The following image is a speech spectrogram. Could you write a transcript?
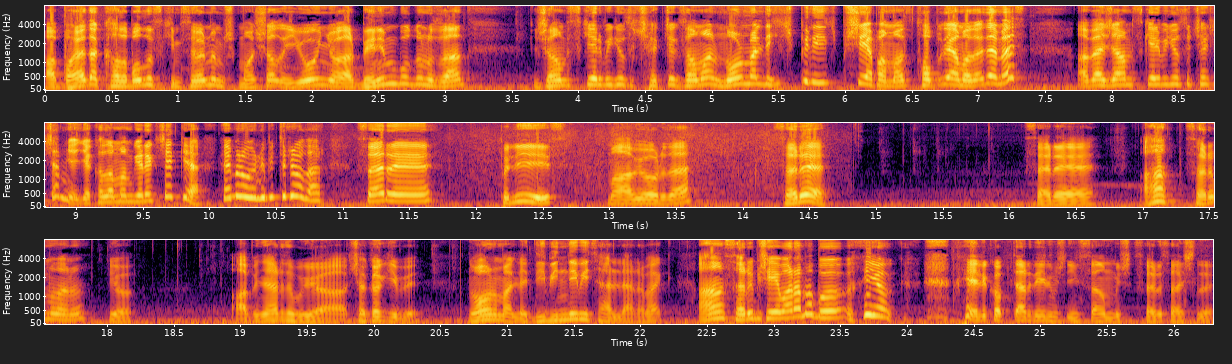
Abi baya da kalabalık. Kimse ölmemiş. Maşallah iyi oynuyorlar. Beni mi buldunuz lan? Jumpscare videosu çekecek zaman normalde hiçbiri hiçbir şey yapamaz. Toplayamaz edemez. Ama ben jumpscare videosu çekeceğim ya. Yakalamam gerekecek ya. Hemen oyunu bitiriyorlar. Sarı. Please. Mavi orada. Sarı. Sarı. Aha sarı mı lan o? Yok. Abi nerede bu ya? Şaka gibi. Normalde dibinde biterler bak. Aha sarı bir şey var ama bu yok. Helikopter değilmiş insanmış sarı saçlı.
